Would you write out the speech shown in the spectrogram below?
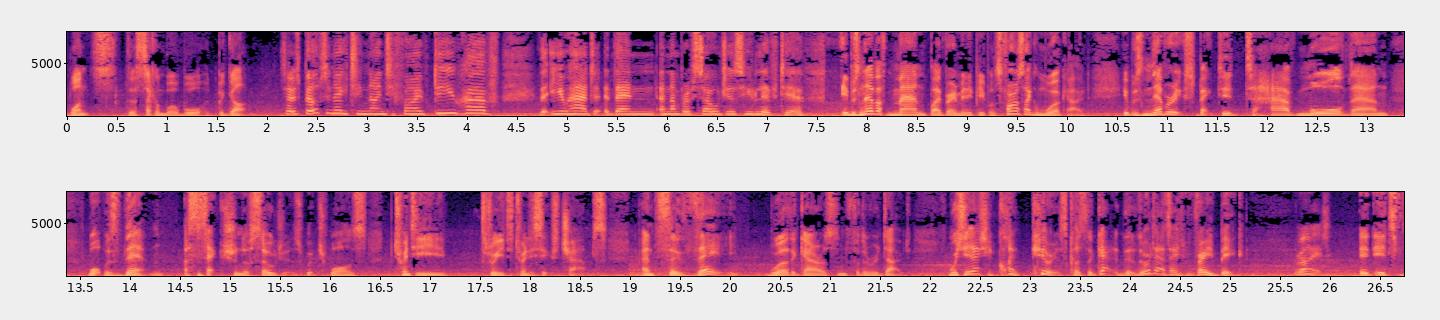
once the Second World War had begun. So it's built in 1895. Do you have that you had then a number of soldiers who lived here? It was never manned by very many people. As far as I can work out, it was never expected to have more than what was then a section of soldiers, which was 23 to 26 chaps. And so they were the garrison for the redoubt, which is actually quite curious because the, the, the redoubt is actually very big. Right. It, it's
